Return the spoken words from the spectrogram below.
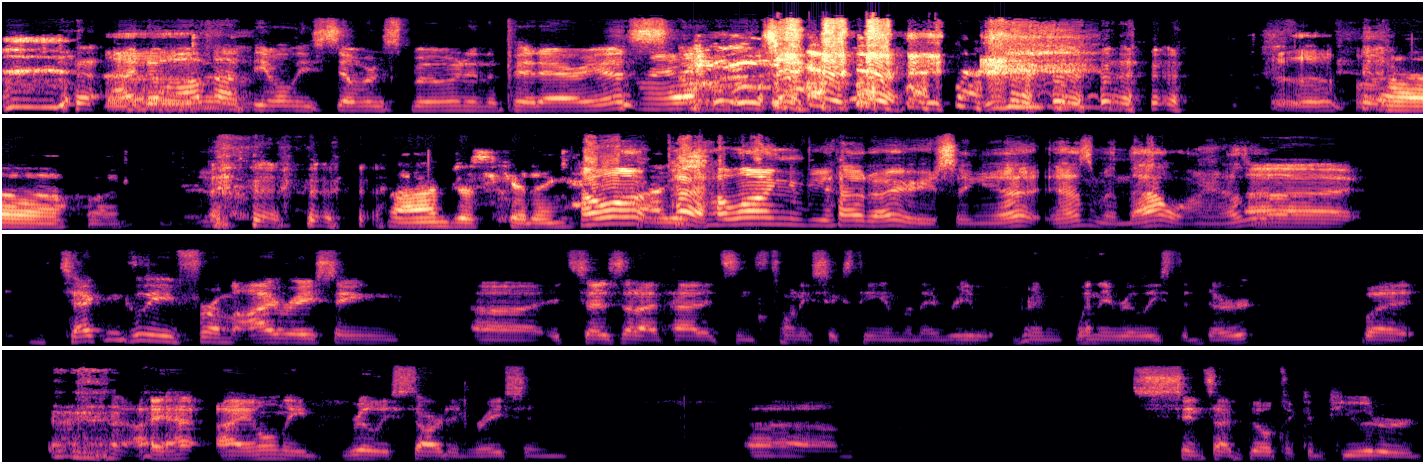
I know I'm not the only silver spoon in the pit area. so- fuck. Oh. I'm just kidding. How long, I Pat, how long have you had iRacing? Yeah, it hasn't been that long, has it? uh, technically, from iRacing, uh, it says that I've had it since 2016 when they re- when when they released the dirt, but I ha- I only really started racing um, since I built a computer,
